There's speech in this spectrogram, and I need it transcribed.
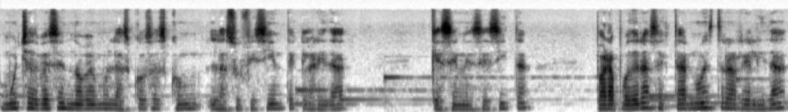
Muchas veces no vemos las cosas con la suficiente claridad que se necesita para poder aceptar nuestra realidad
